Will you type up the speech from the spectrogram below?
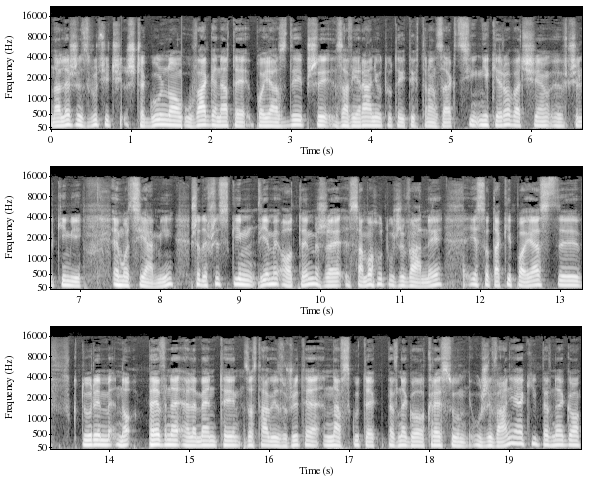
należy zwrócić szczególną uwagę na te pojazdy przy zawieraniu tutaj tych transakcji, nie kierować się wszelkimi emocjami. Przede wszystkim wiemy o tym, że samochód używany jest to taki pojazd, w którym no, pewne elementy zostały zużyte na wskutek pewnego okresu używania, jak i pewnego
